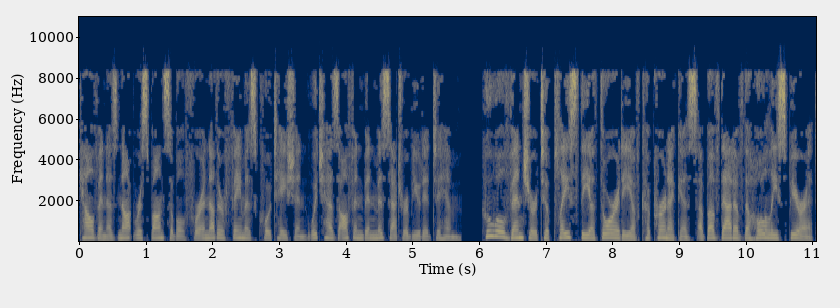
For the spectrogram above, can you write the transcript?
Calvin is not responsible for another famous quotation which has often been misattributed to him. Who will venture to place the authority of Copernicus above that of the Holy Spirit?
